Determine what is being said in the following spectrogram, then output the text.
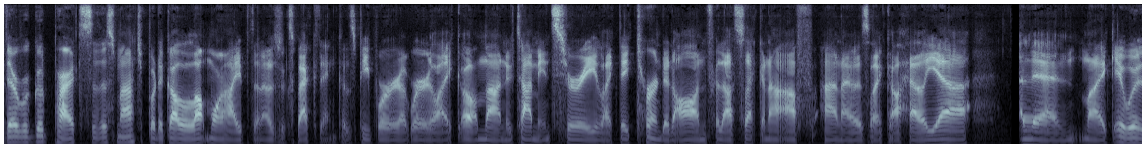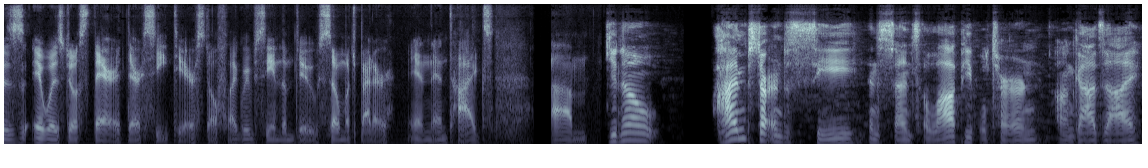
there were good parts to this match, but it got a lot more hype than I was expecting because people were, were like, "Oh man, Utami and Shuri!" Like they turned it on for that second half, and I was like, "Oh hell yeah!" And then like it was it was just their their C tier stuff. Like we've seen them do so much better in in tags. Um, You know, I'm starting to see and sense a lot of people turn on God's Eye,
